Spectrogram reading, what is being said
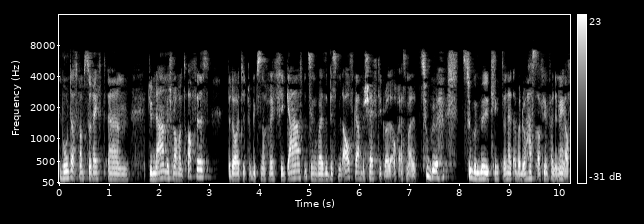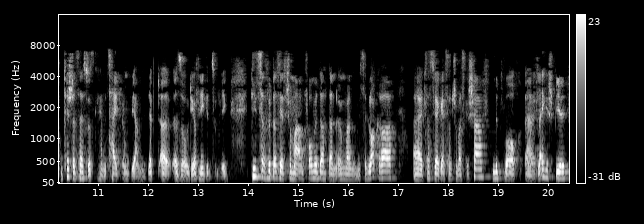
Montags kommst du recht ähm, dynamisch noch ins Office, Bedeutet, du gibst noch recht viel Gas, beziehungsweise bist mit Aufgaben beschäftigt oder auch erstmal zuge, zugemüllt, klingt so nett, aber du hast auf jeden Fall eine Menge auf dem Tisch. Das heißt, du hast keine Zeit irgendwie am Laptop, äh, also die auf LinkedIn zu legen. Dienstag wird das jetzt schon mal am Vormittag dann irgendwann ein bisschen lockerer. Äh, jetzt hast du ja gestern schon was geschafft. Mittwoch äh, gleiches Spiel.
